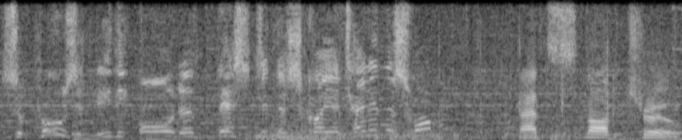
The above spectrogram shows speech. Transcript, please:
Supposedly, the Order vested the squire Scoia'tael in the swamp. That's not true.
